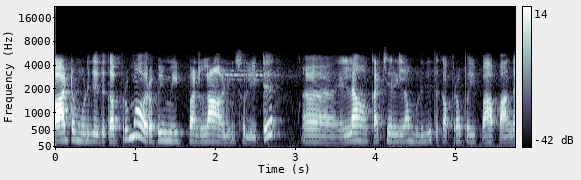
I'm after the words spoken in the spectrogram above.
பாட்டு முடிஞ்சதுக்கப்புறமா அவரை போய் மீட் பண்ணலாம் அப்படின்னு சொல்லிட்டு எல்லாம் கச்சேரிலாம் முடிஞ்சதுக்கப்புறம் போய் பார்ப்பாங்க.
